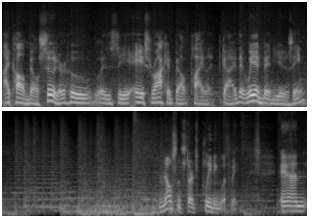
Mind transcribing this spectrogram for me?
I called Bill Suitor, who was the ace rocket belt pilot guy that we had been using. Nelson starts pleading with me. And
